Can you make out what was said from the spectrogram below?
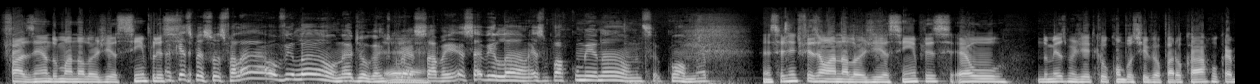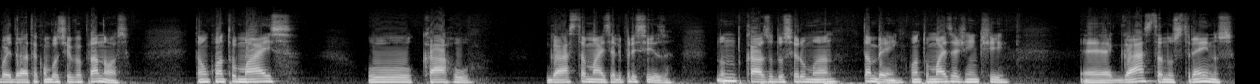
fazendo uma analogia simples. Aqui as pessoas falam, ah, o vilão, né, Diogo? A gente é... conversava, esse é vilão, esse não pode comer não, não sei como, né? É, se a gente fizer uma analogia simples, é o do mesmo jeito que o combustível para o carro, o carboidrato é combustível para nós. Então, quanto mais o carro gasta, mais ele precisa. No caso do ser humano, também. Quanto mais a gente é, gasta nos treinos,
